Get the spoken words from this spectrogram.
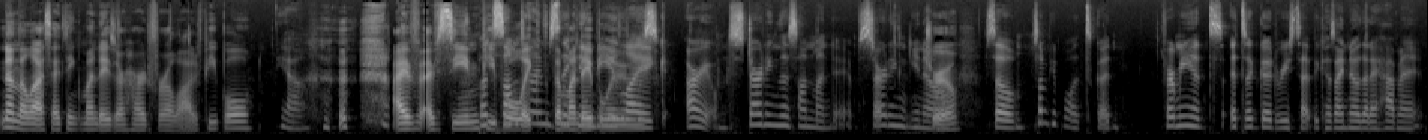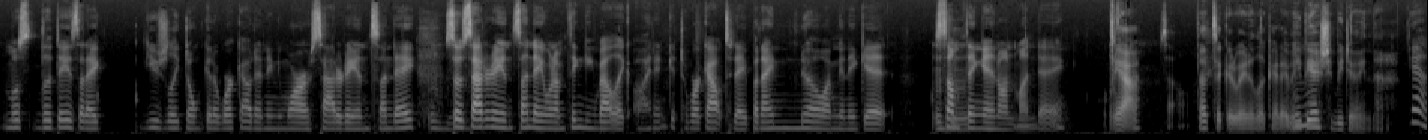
nonetheless, I think Mondays are hard for a lot of people. Yeah. I've I've seen But people like the Monday blues. like, all right, I'm starting this on Monday. I'm starting, you know. True. So some people it's good for me it's it's a good reset because I know that I haven't most the days that I usually don't get a workout in anymore are Saturday and Sunday. Mm-hmm. So Saturday and Sunday when I'm thinking about like, oh, I didn't get to work out today, but I know I'm going to get Mm-hmm. something in on Monday. Yeah, So, that's a good way to look at it. Maybe I should be doing that. yeah,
